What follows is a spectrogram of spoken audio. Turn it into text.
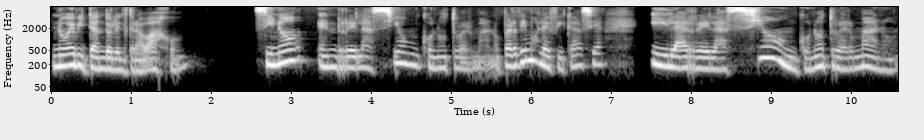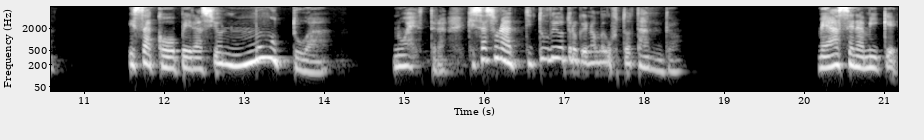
no evitándole el trabajo, sino en relación con otro hermano. Perdimos la eficacia y la relación con otro hermano, esa cooperación mutua nuestra, quizás una actitud de otro que no me gustó tanto, me hacen a mí que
